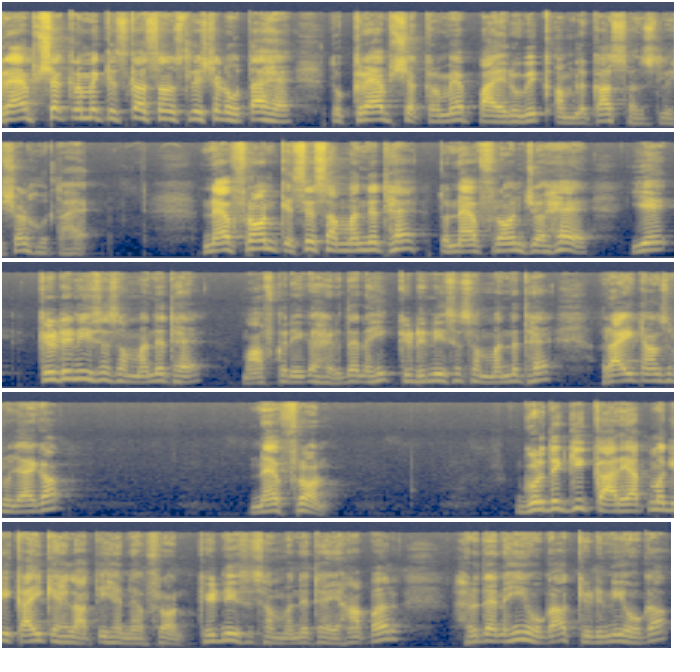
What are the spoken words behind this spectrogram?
क्रैब चक्र में किसका संश्लेषण होता है? तो क्रैब चक्र में पायरुविक अम्ल का संश्लेषण होता है। नेफ्रॉन किससे संबंधित है? तो नेफ्रॉन जो है, ये किडनी से संबंधित है। माफ़ करिएगा, हृदय नहीं, किडनी से संबंधित है। राइट आंसर हो जाएगा, नेफ्रॉन। गुर्दे की कार्यात्मक इकाई कहलाती है नेफ्रॉन। किडनी से संबंधित है। यहाँ पर हृदय नहीं होगा, किडनी होगा।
